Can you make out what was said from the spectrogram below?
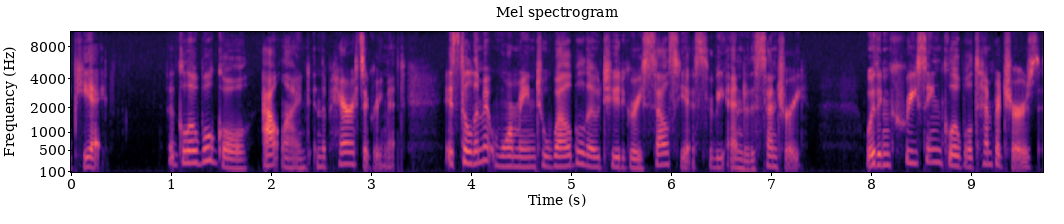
EPA. The global goal outlined in the Paris Agreement is to limit warming to well below 2 degrees Celsius through the end of the century. With increasing global temperatures,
